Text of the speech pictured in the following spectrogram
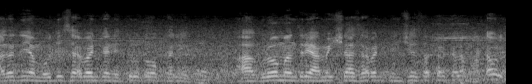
आदरणीय मोदी साहेबांच्या नेतृत्वाखाली गृहमंत्री अमित शहा साहेबांनी तीनशे सत्तर कलम हटवलं.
